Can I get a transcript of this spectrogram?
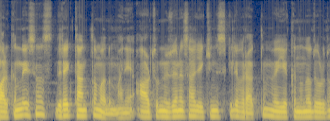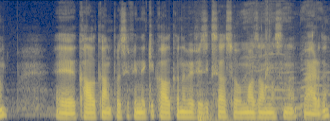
Farkındaysanız direkt tanklamadım. Hani Arthur'un üzerine sadece ikinci skill'i bıraktım ve yakınında durdum. Ee, kalkan pasifindeki kalkanı ve fiziksel savunma azalmasını verdi.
